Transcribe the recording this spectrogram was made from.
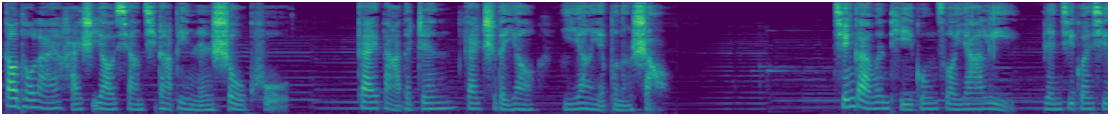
到头来还是要向其他病人受苦，该打的针、该吃的药一样也不能少。情感问题、工作压力、人际关系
